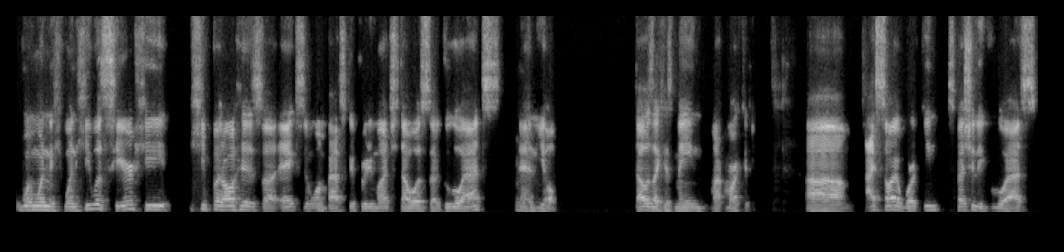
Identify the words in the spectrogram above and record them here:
when when when he was here, he he put all his uh, eggs in one basket pretty much. That was uh, Google Ads Hmm. and Yelp. That was like his main mar marketing. Um, I saw it working, especially Google Ads.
